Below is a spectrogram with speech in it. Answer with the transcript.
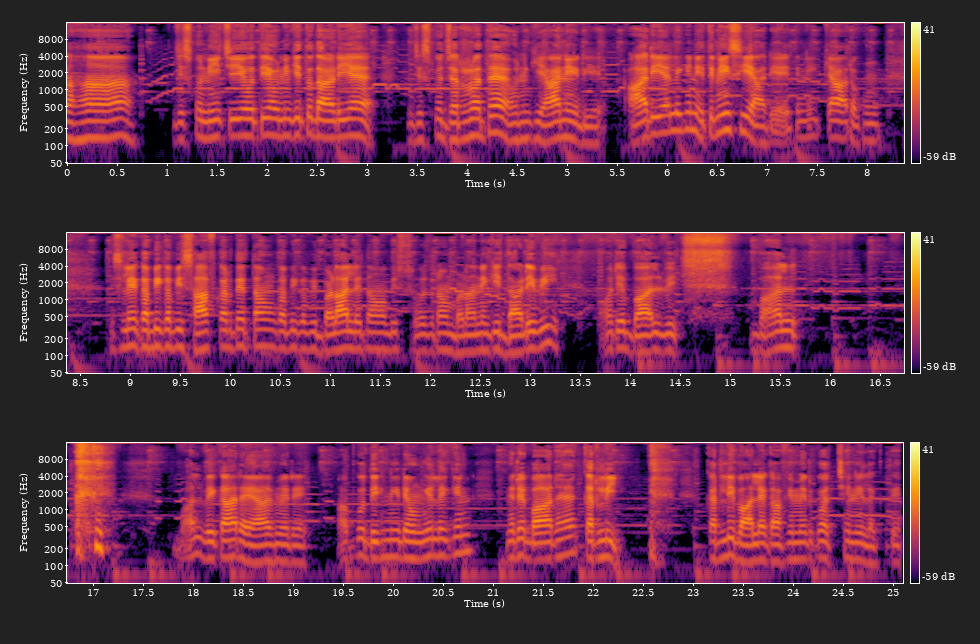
कहाँ? जिसको नहीं चाहिए होती है, उनकी तो दाढ़ी है। जिसको ज़रूरत है, उनकी आ नहीं रही है। आ रही है, लेकिन इतनी सी आ रही है, इतनी क्या रखूँ? इसलिए कभी कभी साफ़ कर देता हूँ कभी कभी बढ़ा लेता हूँ। अभी सोच रहा हूँ बढ़ाने की दाढ़ी भी और ये बाल भी, बाल बाल बेकार है यार मेरे। आपको दिख नहीं रहे होंगे लेकिन मेरे बाल हैं करली। करली बाल है काफ़ी, मेरे को अच्छे नहीं लगते।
